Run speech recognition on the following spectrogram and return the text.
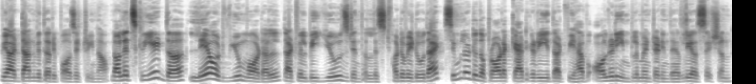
We are done with the repository now. Now let's create the layout view model that will be used in the list. How do we do that? Similar to the product category that we have already implemented in the earlier session,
